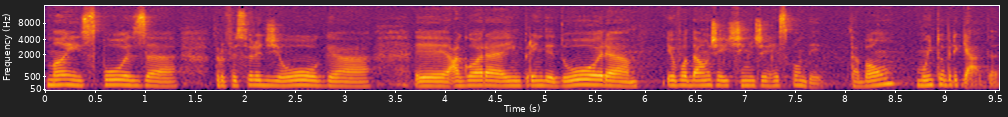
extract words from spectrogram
mãe, esposa, professora de yoga, é, agora empreendedora, eu vou dar um jeitinho de responder, tá bom? Muito obrigada.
